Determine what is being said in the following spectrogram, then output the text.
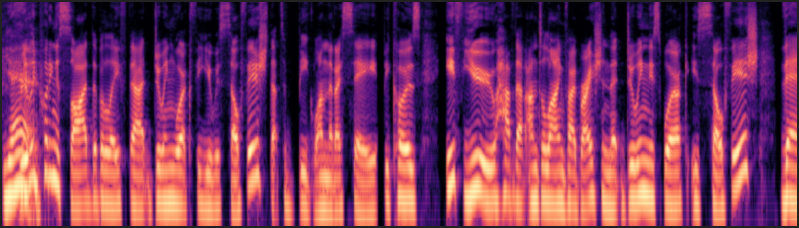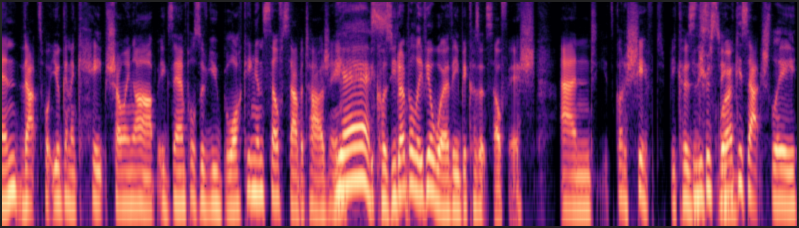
yeah. really putting aside the belief that doing work for you is selfish, that's a big one that I see. Because if you have that underlying vibration that doing this work is selfish, then that's what you're going to keep showing up. Examples of you blocking and self sabotaging yes. because you don't believe you're worthy because it's selfish and it's got to shift because this work is actually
